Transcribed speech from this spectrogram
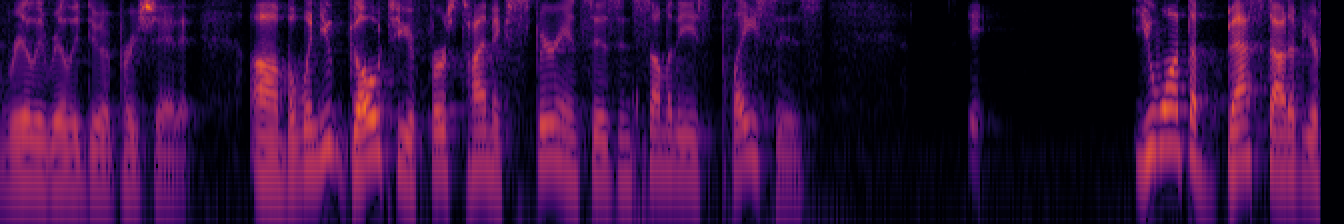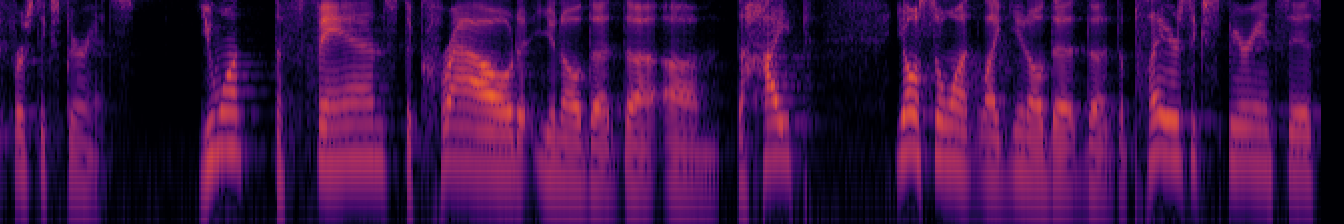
really, really do appreciate it. Um, but when you go to your first time experiences in some of these places, you want the best out of your first experience. You want the fans, the crowd, you know, the the um, the hype. You also want like you know the the the players' experiences.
